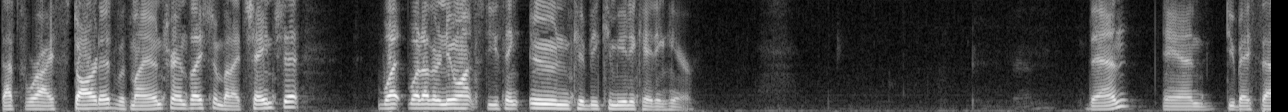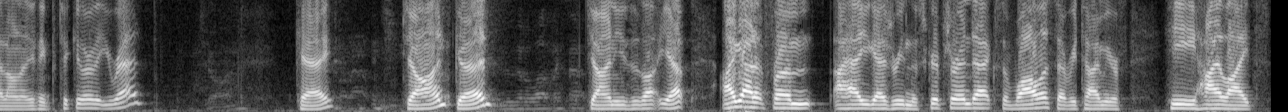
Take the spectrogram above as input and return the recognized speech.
That's where I started with my own translation, but I changed it. What what other nuance do you think un could be communicating here? Then, and do you base that on anything particular that you read? John Okay, John, good. John uses a lot. Yep, I got it from uh, I had you guys reading the scripture index of Wallace. Every time you're, he highlights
